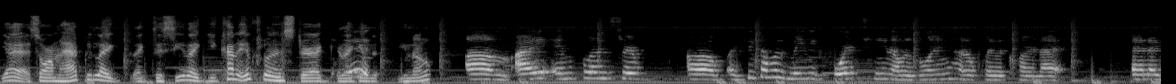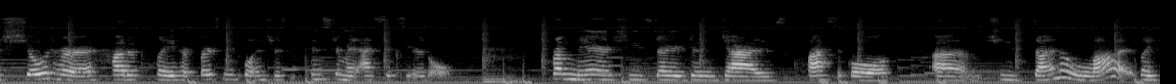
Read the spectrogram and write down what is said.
yeah, so I'm happy like like to see like you kind of influenced her. Like, like in, the- you know. Um, I influenced her. Um, I think I was maybe 14. I was learning how to play the clarinet, and I showed her how to play her first musical interest, instrument at six years old. Mm, From there, she started doing jazz, classical. Um, she's done a lot. Like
